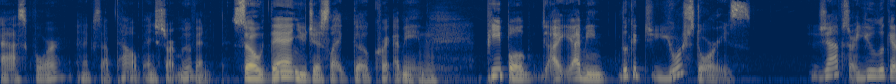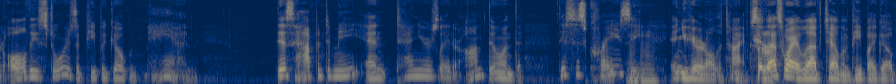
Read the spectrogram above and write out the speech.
ask for and accept help and start moving. So then you just like go crazy. I mean Mhm. people I, I mean look at your stories jeff's you look at all these stories that people go man this happened to me and 10 years later i'm doing th- this is crazy Mhm. and you hear it all the time so Sure. that's why i love telling people i go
